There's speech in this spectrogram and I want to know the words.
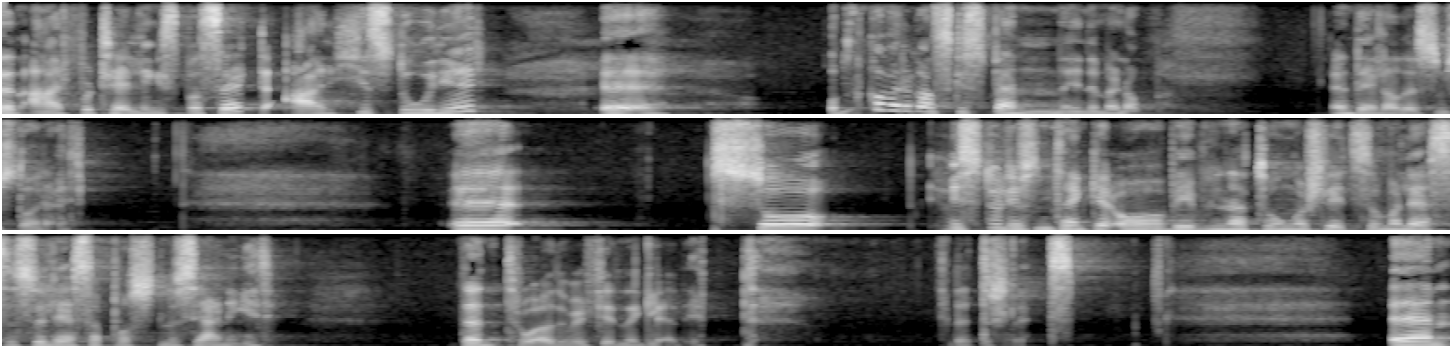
Den er fortellingsbasert, det er historier. Eh, og den kan være ganske spennende innimellom. En del av det som står her. Eh, så hvis du liksom tenker å, Bibelen er tung og slitsom å lese, så les apostlenes gjerninger. Den tror jeg du vil finne glede i. Rett og slett. Eh,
